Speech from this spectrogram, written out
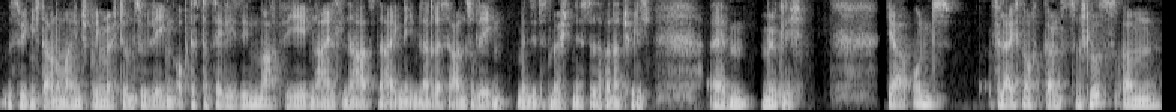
weswegen ich da nochmal hinspringen möchte und zu überlegen, ob das tatsächlich Sinn macht, für jeden einzelnen Arzt eine eigene E-Mail-Adresse anzulegen. Wenn Sie das möchten, ist das aber natürlich ähm, möglich. Ja, und vielleicht noch ganz zum Schluss, ähm,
